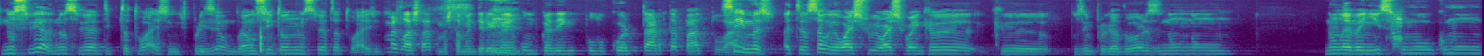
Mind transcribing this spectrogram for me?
não se vê, não se vê tipo tatuagens, por exemplo. É um sítio onde não se vê tatuagens. Mas lá está, mas também deriva um bocadinho pelo corpo estar tapado. Sim, mas atenção, eu acho, eu acho bem que, que os empregadores não, não, não levem isso como, como, um,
